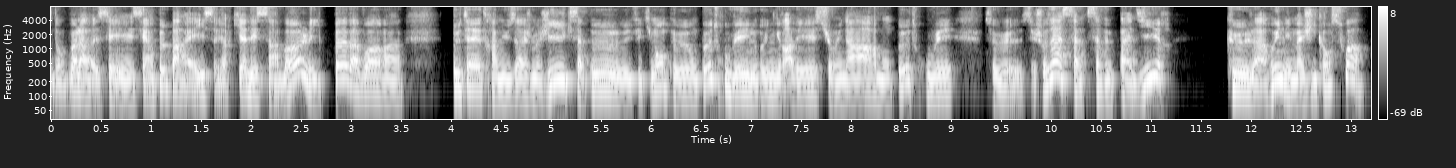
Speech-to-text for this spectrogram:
Donc voilà, c'est un peu pareil. C'est-à-dire qu'il y a des symboles, ils peuvent avoir peut-être un usage magique, ça peut effectivement on peut on peut trouver une rune gravée sur une arme, on peut trouver ce, ces choses-là. Ça ça veut pas dire que la rune est magique en soi.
